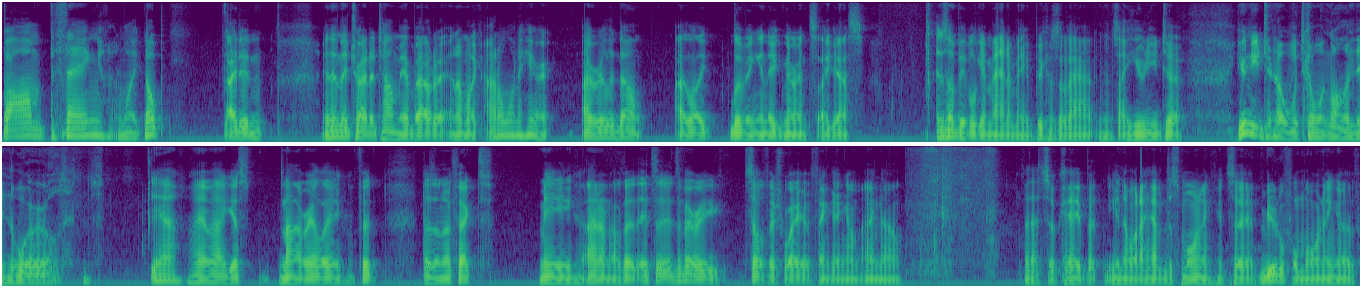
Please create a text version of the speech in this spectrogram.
bomb thing?" I'm like, "Nope, I didn't." And then they try to tell me about it, and I'm like, "I don't want to hear it. I really don't." I like living in ignorance, I guess. And some people get mad at me because of that. And it's like you need to, you need to know what's going on in the world. Yeah, I guess not really. If it doesn't affect me, I don't know. It's a, it's a very selfish way of thinking. I know, but that's okay. But you know what I have this morning? It's a beautiful morning of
